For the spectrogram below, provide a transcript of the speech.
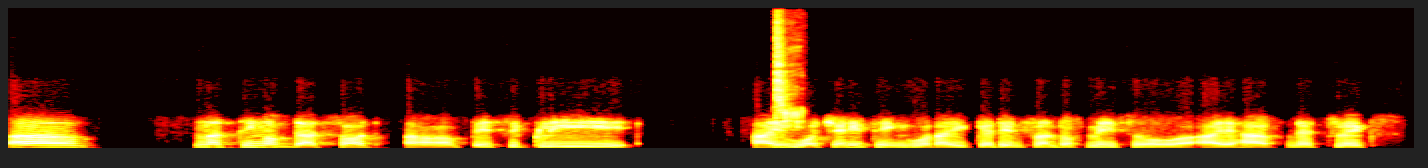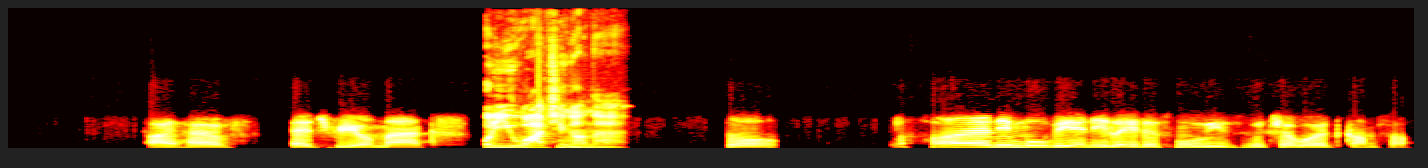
Uh, nothing of that sort. Uh, basically, I watch anything what I get in front of me. So I have Netflix, I have HBO Max. What are you watching on that? So uh, any movie, any latest movies, whichever it comes up.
